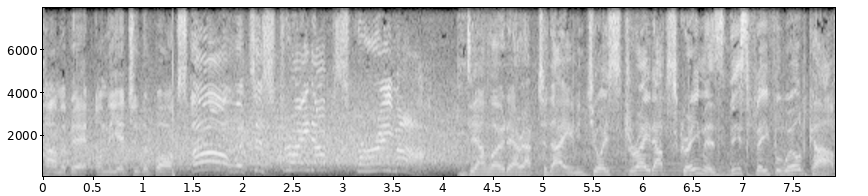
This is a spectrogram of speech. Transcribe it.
Palmerbet on the edge of the box. Oh, it's a straight up screamer! Download our app today and enjoy straight up screamers this FIFA World Cup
